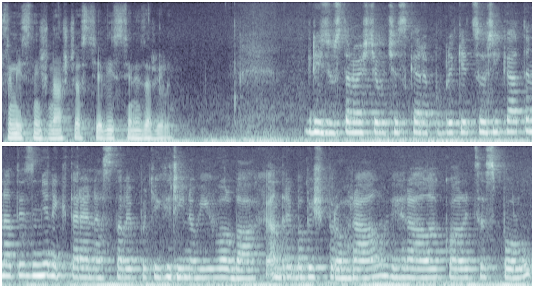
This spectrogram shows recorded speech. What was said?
si myslím, že našťastie vy ste nezažili. Když zůstanu ještě u České republiky, co říkáte na ty změny, které nastaly po těch říjnových volbách? Andrej Babiš prohrál, vyhrála koalice spolu.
